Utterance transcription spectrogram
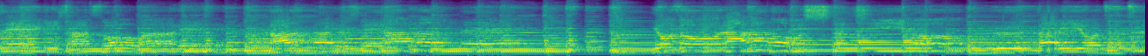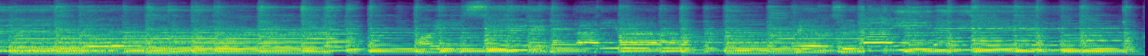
風に誘われ肩寄せ合って夜空の星たちも二人を包む恋する二人は手をつないで恋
